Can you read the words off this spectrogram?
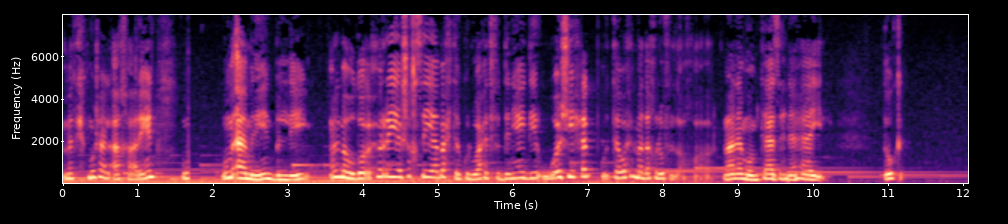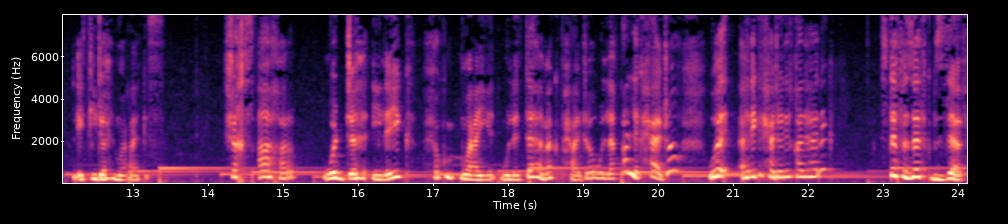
ما تحكموش على الآخرين ومآمنين باللي الموضوع حرية شخصية بحتة كل واحد في الدنيا يدير واش يحب وتا واحد ما دخلوا في الآخر. رانا ممتاز هنا هايل دوك الاتجاه المعاكس. شخص آخر وجه إليك حكم معين ولا اتهمك بحاجة ولا قال لك حاجة وهذيك الحاجة اللي قالها لك استفزتك بزاف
